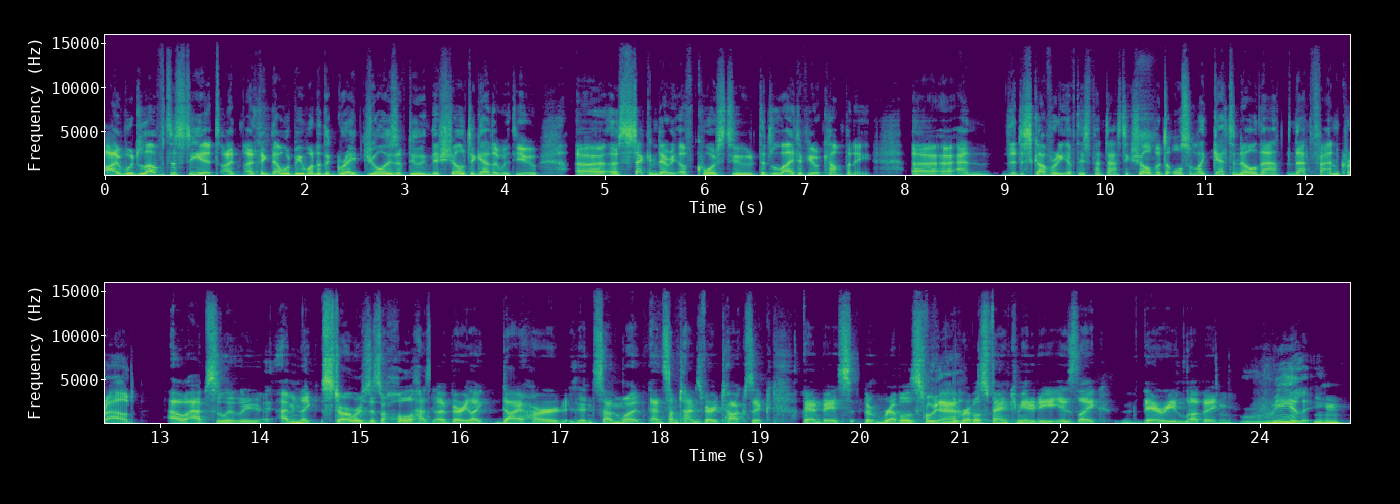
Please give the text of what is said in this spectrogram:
I would love to see it. I, I think that would be one of the great joys of doing this show together with you. Uh, a secondary, of course, to the delight of your company uh, and the discovery of this fantastic show, but to also like get to know that that fan crowd. Oh, absolutely. I mean, like Star Wars as a whole has a very like diehard and somewhat and sometimes very toxic fan base, but Rebels, Oh, yeah. the Rebels fan community is like very loving. Really? Mm-hmm.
